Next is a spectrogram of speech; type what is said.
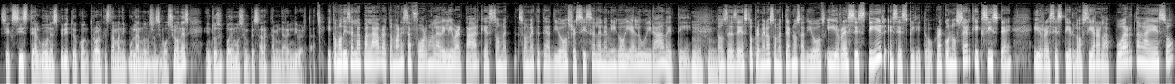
si existe algún espíritu de control que está manipulando nuestras emociones, entonces podemos empezar a caminar en libertad. Y como dice la palabra, tomar esa fórmula de libertad que es sométete a Dios, resiste al enemigo y él huirá de ti. Entonces, esto primero someternos a Dios y resistir ese espíritu, reconocer que existe y resistirlo. Cierra la puerta a eso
